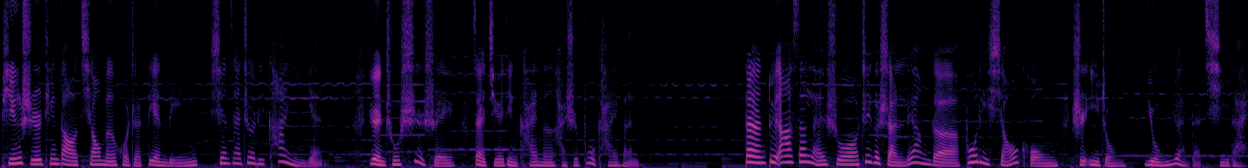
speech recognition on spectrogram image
平时听到敲门或者电铃，先在这里看一眼，认出是谁，再决定开门还是不开门。但对阿三来说，这个闪亮的玻璃小孔是一种永远的期待。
